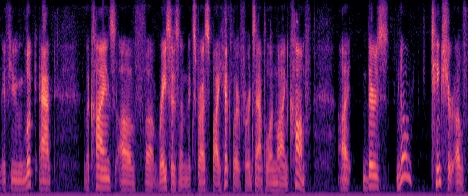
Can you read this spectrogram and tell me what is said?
if you look at the kinds of uh, racism expressed by Hitler, for example, in Mein Kampf, uh, there's no tincture of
